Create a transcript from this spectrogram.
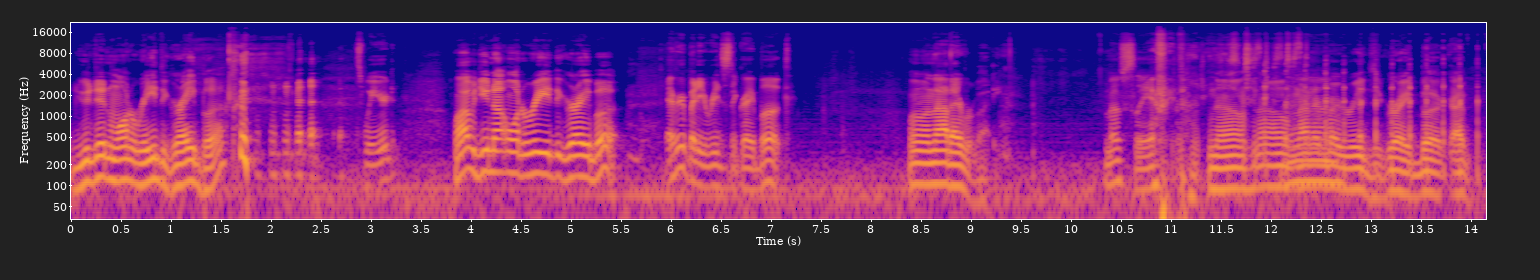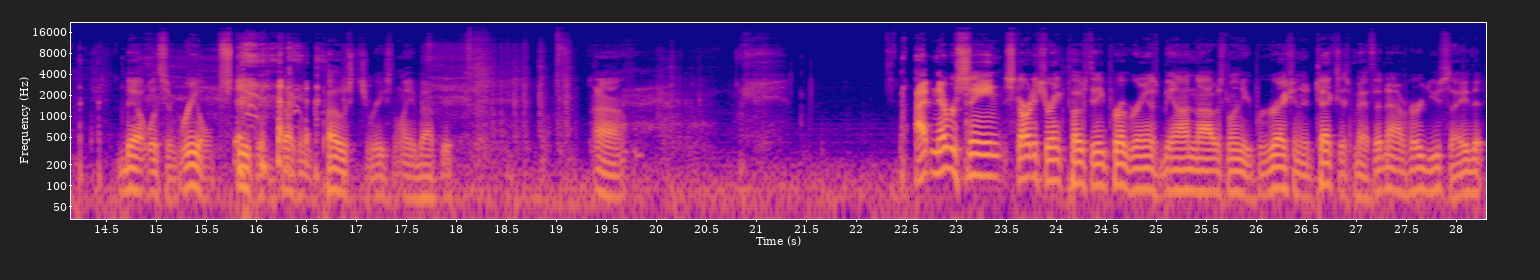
You didn't want to read the Gray Book? It's weird. Why would you not want to read the Gray Book? Everybody reads the Gray Book. Well, not everybody. Mostly everybody. No, no, not everybody reads the Gray Book. I've dealt with some real stupid fucking posts recently about this. Uh, I've never seen Starting Strength post any programs beyond novice linear progression and Texas Method, and I've heard you say that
